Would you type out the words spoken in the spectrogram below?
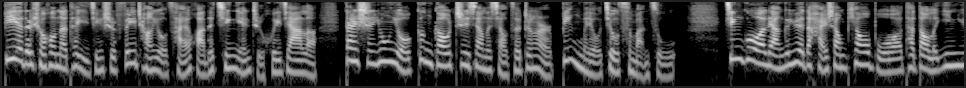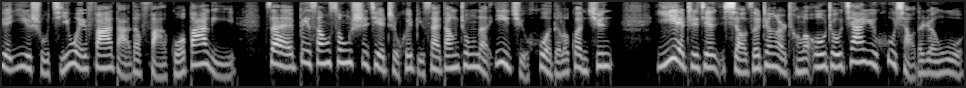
毕业的时候呢，他已经是非常有才华的青年指挥家了。但是，拥有更高志向的小泽征尔并没有就此满足。经过两个月的海上漂泊，他到了音乐艺术极为发达的法国巴黎，在贝桑松世界指挥比赛当中呢，一举获得了冠军。一夜之间，小泽征尔成了欧洲家喻户晓的人物。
